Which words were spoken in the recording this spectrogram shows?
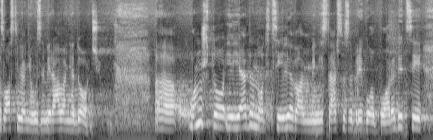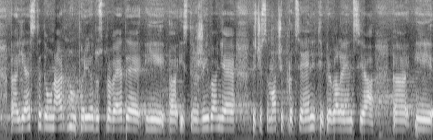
zlostavljanja, uznemiravanja dođe. Ono što je jedan od ciljeva Ministarstva za brigu o porodici uh, jeste da u narodnom periodu sprovede i uh, istraživanje gde će se moći proceniti prevalencija i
